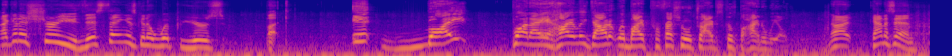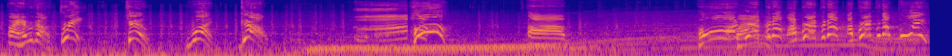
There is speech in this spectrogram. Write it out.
I can assure you this thing is gonna whip yours butt. It might, but I highly doubt it with my professional driving skills behind the wheel. All right, count us in. All right, here we go. Three, two, one, go. Oh! Um. Oh, I'm What wrapping happened? up. I'm wrapping up. I'm wrapping up, boy.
